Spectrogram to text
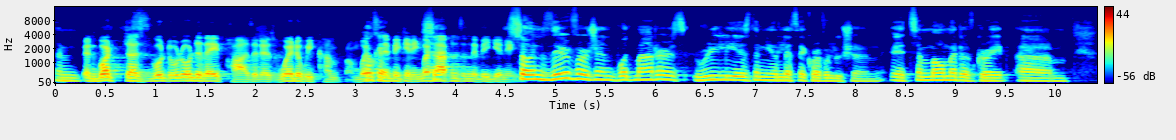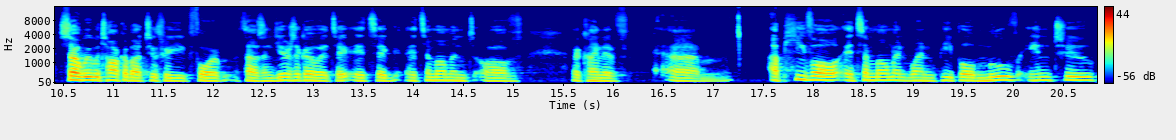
and, and what does what, what do they posit as where do we come from? What's okay. in the beginning? What so, happens in the beginning? So in their version, what matters really is the Neolithic revolution. It's a moment of great. Um, so we would talk about two, three, four thousand years ago. It's a it's a it's a moment of a kind of um, upheaval. It's a moment when people move into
